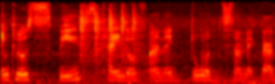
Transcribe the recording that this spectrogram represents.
enclosed space kind of and I don't want to sound like that.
